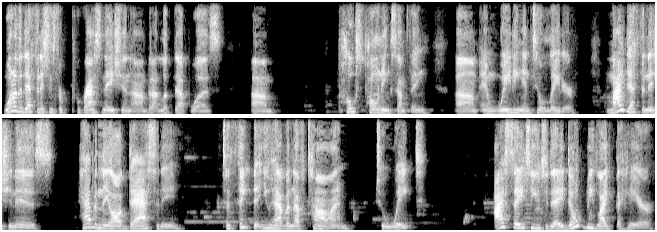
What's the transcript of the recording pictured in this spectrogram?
One of the definitions for procrastination um, that I looked up was um, postponing something um, and waiting until later. My definition is having the audacity to think that you have enough time to wait. I say to you today, don't be like the hare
